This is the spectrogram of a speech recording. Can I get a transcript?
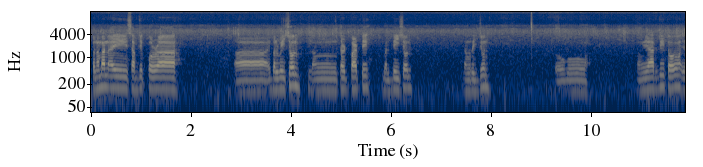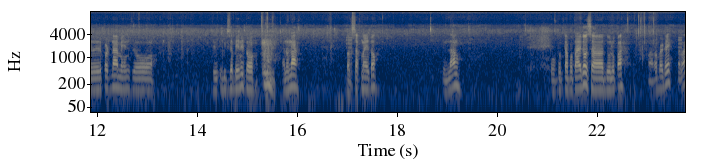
ito naman ay subject for ah, ah, evaluation ng third party validation ng region so nangyayari dito i-report namin so ibig sabihin nito ano na bagsak na ito yun lang pupunta po tayo doon sa dulo pa mga kaberde tara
